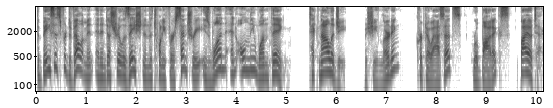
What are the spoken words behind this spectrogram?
The basis for development and industrialization in the 21st century is one and only one thing technology, machine learning, crypto assets, robotics, biotech.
